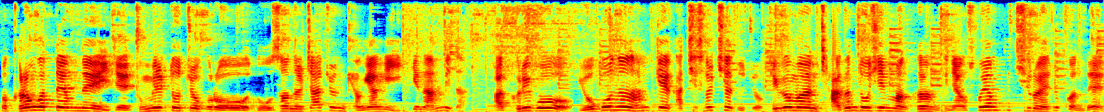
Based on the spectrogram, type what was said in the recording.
뭐 그런 것 때문에 이제 중밀도 쪽으로 노선을 짜준 경향이 있기는 합니다. 아 그리고 요거는 함께 같이 설치해두죠. 지금은 작은 도시인 만큼 그냥 소형 택시로 해줄 건데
